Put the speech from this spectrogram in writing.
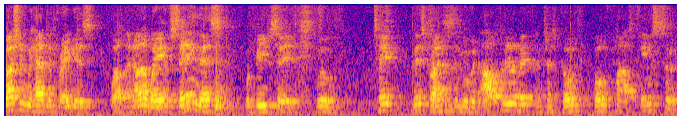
The question we had in break is, well, another way of saying this would be to say, we'll take this parenthesis and move it out a little bit and transpose both parts inside.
